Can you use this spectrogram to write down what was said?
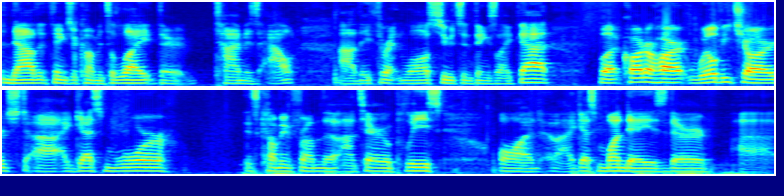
now that things are coming to light, their time is out. Uh, they threaten lawsuits and things like that. But Carter Hart will be charged. Uh, I guess more is coming from the Ontario Police on, I guess Monday is their uh,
